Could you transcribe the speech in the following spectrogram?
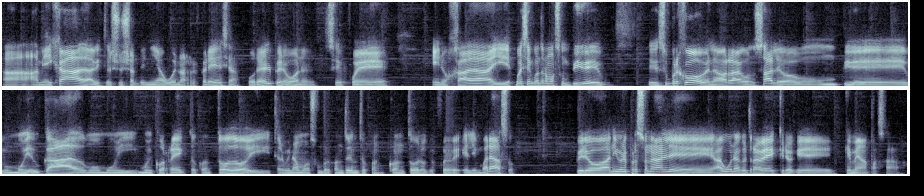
a, mi ahijada, ¿viste? Yo ya tenía buenas referencias por él, pero bueno, se fue enojada y después encontramos un pibe eh, súper joven, la verdad, Gonzalo, un pibe muy educado, muy, muy correcto con todo y terminamos súper contentos con, con todo lo que fue el embarazo. Pero a nivel personal, eh, alguna que otra vez creo que, me ha pasado.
